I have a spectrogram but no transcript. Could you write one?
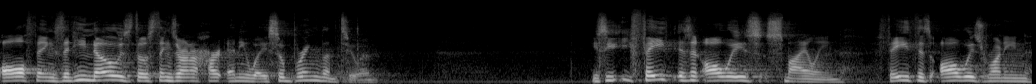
all things, then He knows those things are on our heart anyway, so bring them to Him. You see, faith isn't always smiling, faith is always running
